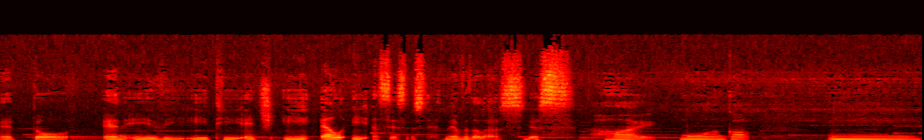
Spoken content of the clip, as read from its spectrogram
えっと、n-e-v-e-t-h-e-l-e-s ですね。nevertheless です。はい。もうなんか、うーん、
